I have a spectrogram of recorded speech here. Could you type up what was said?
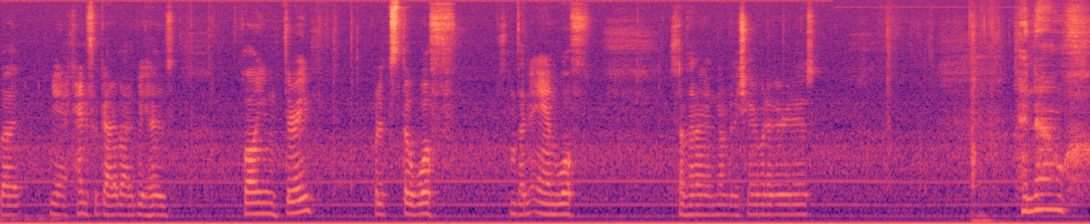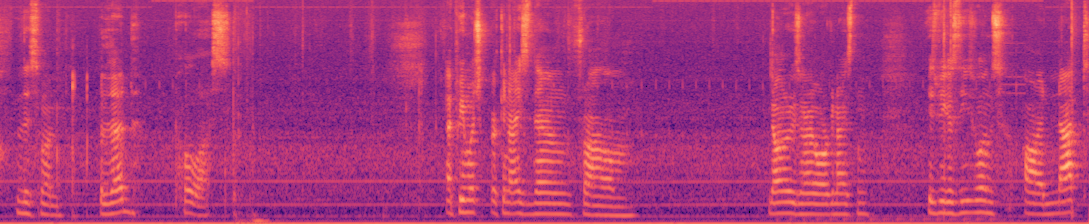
But, yeah, I kind of forgot about it because Volume 3, but it's the Wolf, something and Wolf, something I'm not really sure, whatever it is. And now, this one, Blood Palace. I pretty much organized them from, the only reason I organized them is because these ones are not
